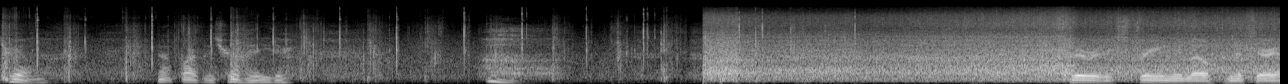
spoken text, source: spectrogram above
trail though. Not far from the trailhead either. The river is extremely low in this area.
